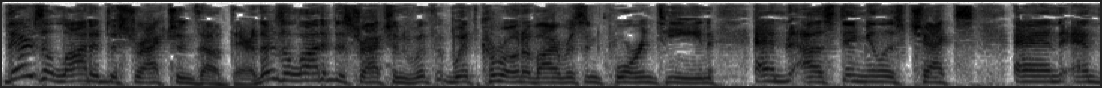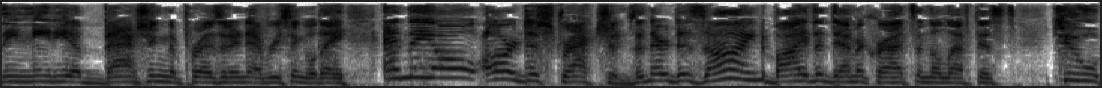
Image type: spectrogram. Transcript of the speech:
there's a lot of distractions out there. There's a lot of distractions with with coronavirus and quarantine and uh, stimulus checks and and the media bashing the president every single day. And they all are distractions, and they're designed by the Democrats and the leftists to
